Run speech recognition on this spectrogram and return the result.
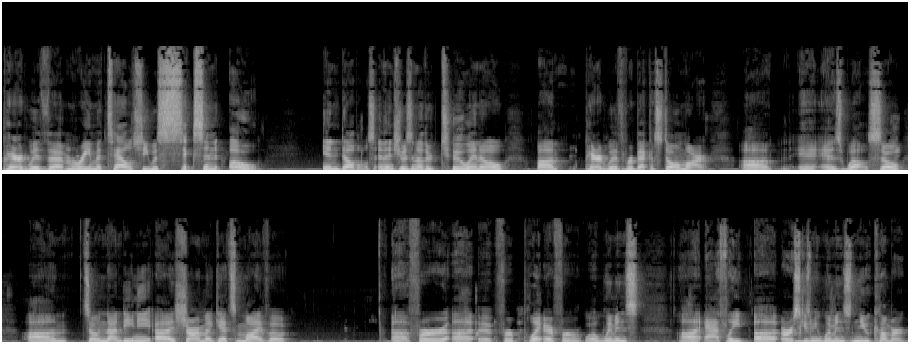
paired with uh, Marie Mattel, she was 6 and 0 in doubles. And then she was another 2 and 0 um, paired with Rebecca Stolmar uh, as well. So, um, so Nandini uh, Sharma gets my vote uh, for uh, uh for play uh, for uh, women's athlete or excuse me women's newcomer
